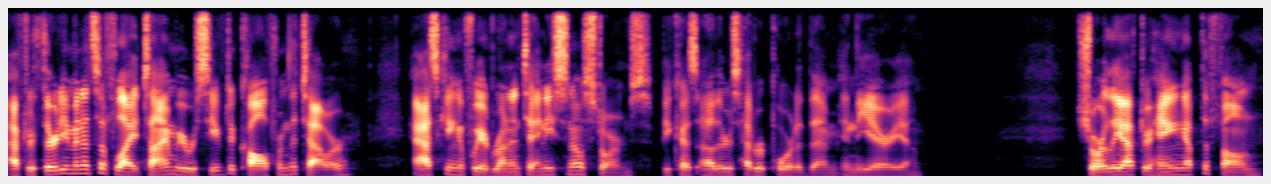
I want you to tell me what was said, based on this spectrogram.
After 30 minutes of flight time, we received a call from the tower asking if we had run into any snowstorms because others had reported them in the area. Shortly after hanging up the phone,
